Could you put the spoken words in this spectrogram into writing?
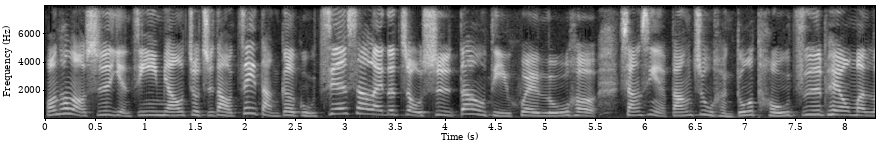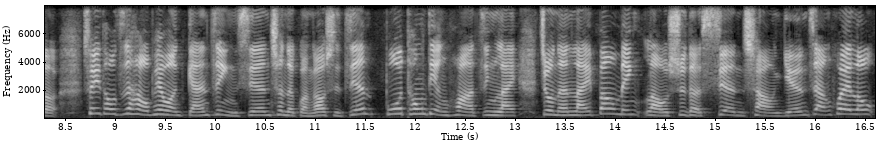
王彤老师眼睛一瞄就知道这档个股接下来的走势到底会如何，相信也帮助很多投资朋友们了。所以，投资好朋友们赶紧先趁着广告时间拨通。电话进来就能来报名老师的现场演讲会喽。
